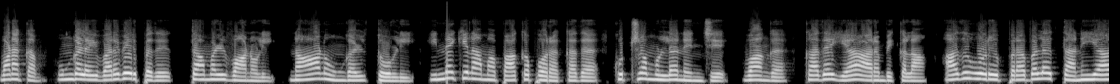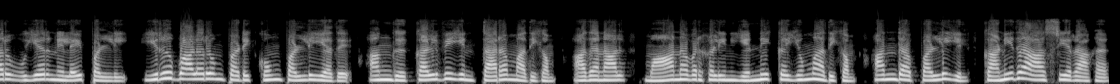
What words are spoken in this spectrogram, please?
வணக்கம். உங்களை வரவேற்பது தமிழ் வானொலி. நான் உங்கள் தோழி. இன்னைக்கு நாம பார்க்க போற கதை குற்றமுள்ள நெஞ்சு. வாங்க கதைய ஆரம்பிக்கலாம். அது ஒரு பிரபல தனியார் உயர்நிலை பள்ளி. இருபாலரும் படிக்கும் பள்ளி அது. அங்கு கல்வியின் தரம் அதிகம். அதனால் மாணவர்களின் எண்ணிக்கையும் அதிகம். அந்த பள்ளியில் கணித ஆசிரியராக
